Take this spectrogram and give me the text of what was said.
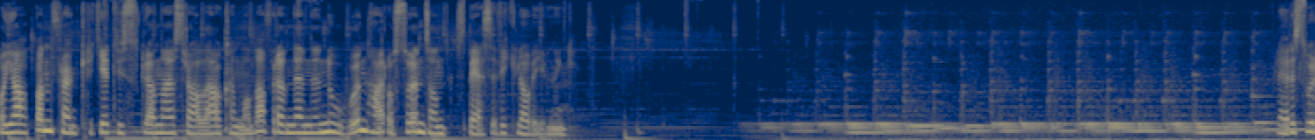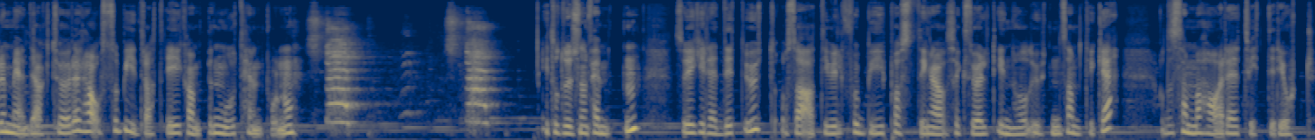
og Japan, Frankrike, Tyskland, Australia og Canada, for å nevne noen, har også en sånn spesifikk lovgivning. Flere store medieaktører har også bidratt i kampen mot hevnporno. I I 2015 så gikk Reddit ut og sa at de vil forby posting av seksuelt innhold uten samtykke, og det samme har eh, Twitter gjort.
